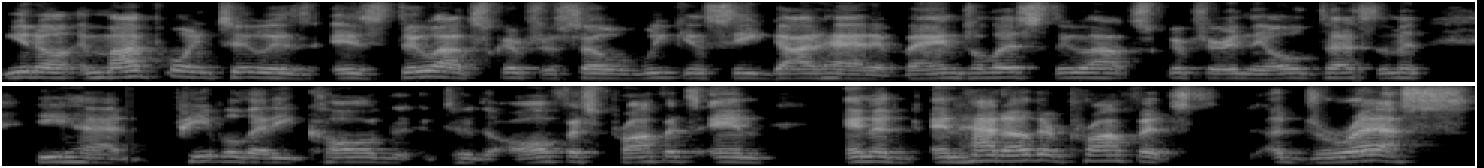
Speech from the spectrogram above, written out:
you know, and my point too is is throughout Scripture, so we can see God had evangelists throughout Scripture in the Old Testament. He had people that he called to the office prophets, and and and had other prophets address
